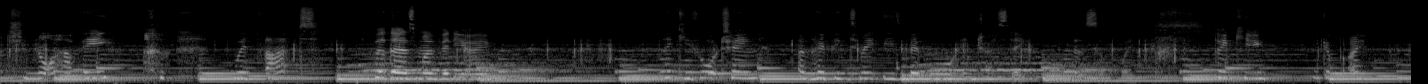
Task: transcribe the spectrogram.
Much not happy with that, but there's my video. Thank you for watching. I'm hoping to make these a bit more interesting at some point. Thank you. Goodbye.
